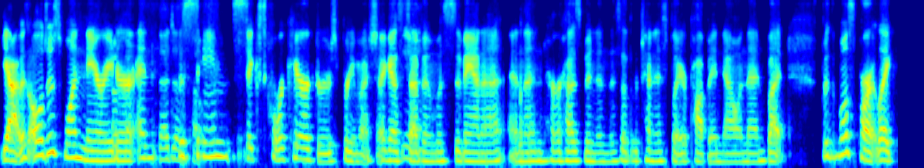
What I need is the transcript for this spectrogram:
Yeah, it was all just one narrator okay, and the same six core characters, pretty much. I guess yeah. seven with Savannah, and then her husband and this other tennis player pop in now and then. But for the most part, like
